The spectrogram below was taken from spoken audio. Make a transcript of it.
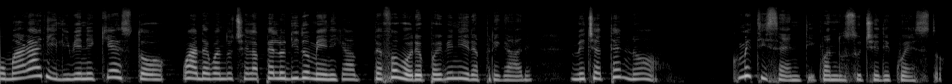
O magari gli viene chiesto, guarda quando c'è l'appello di domenica, per favore puoi venire a pregare. Invece a te no. Come ti senti quando succede questo?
